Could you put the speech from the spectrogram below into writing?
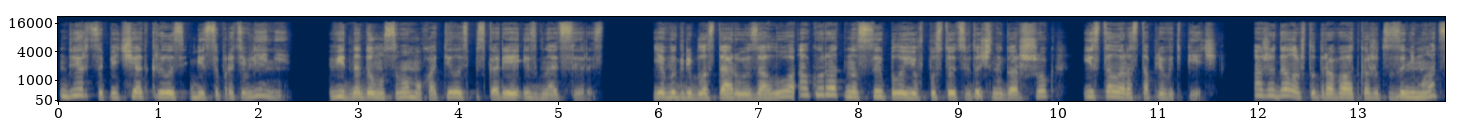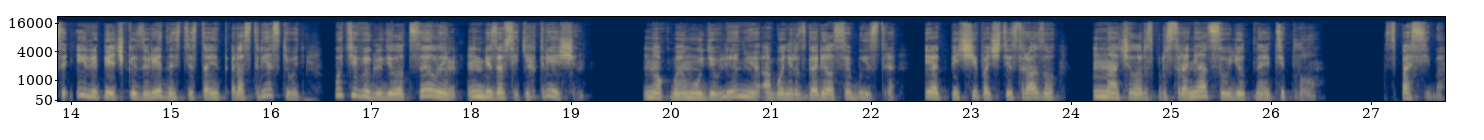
Дверца печи открылась без сопротивления. Видно, дому самому хотелось поскорее изгнать сырость. Я выгребла старую золу, аккуратно сыпала ее в пустой цветочный горшок и стала растапливать печь. Ожидала, что дрова откажутся заниматься или печка из вредности станет растрескивать, хоть и выглядела целой, безо всяких трещин. Но, к моему удивлению, огонь разгорелся быстро, и от печи почти сразу начало распространяться уютное тепло. «Спасибо».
